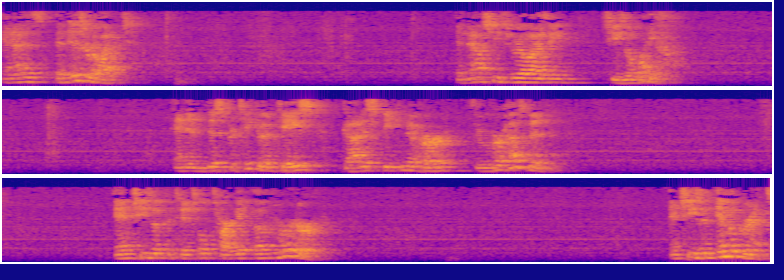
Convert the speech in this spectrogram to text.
And as an Israelite. And now she's realizing she's a wife. And in this particular case, God is speaking to her through her husband. And she's a potential target of murder. And she's an immigrant.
